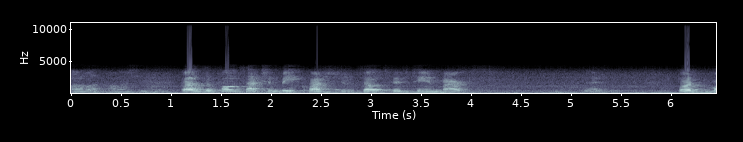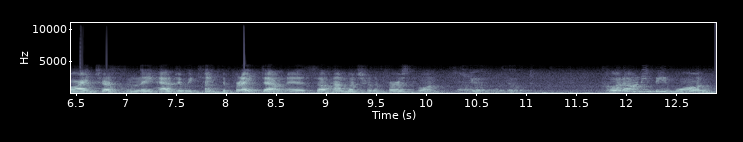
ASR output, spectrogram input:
How much, how much? Well, it's a full section B question, so it's fifteen marks. Good. But more interestingly, how do we think the breakdown is? So how much for the first one? Two, two. Could only be one,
